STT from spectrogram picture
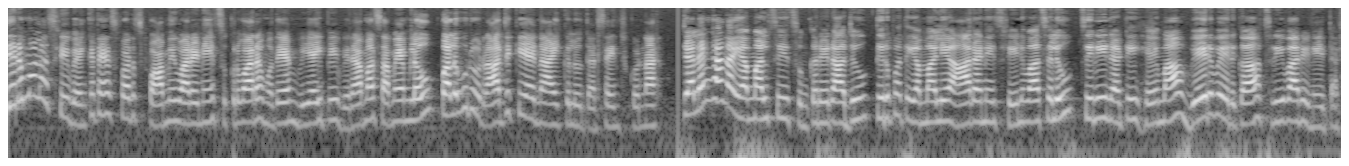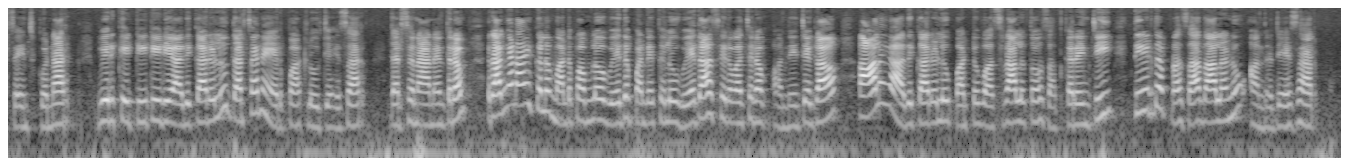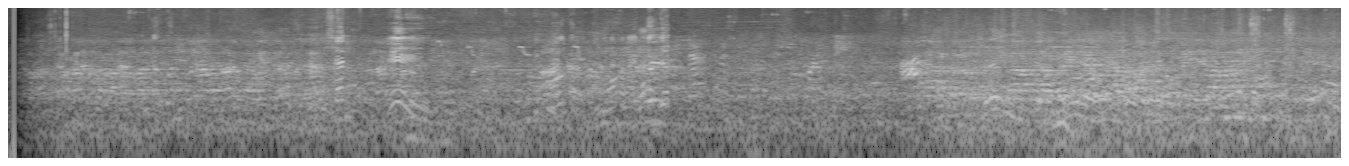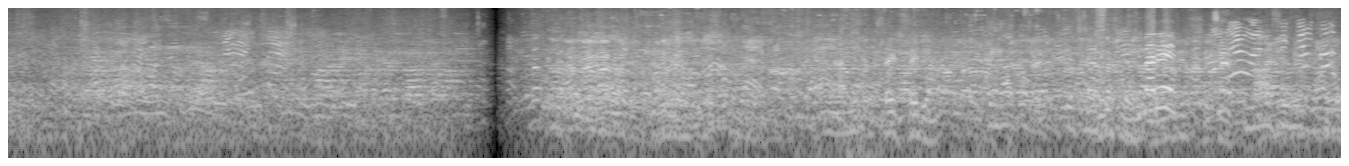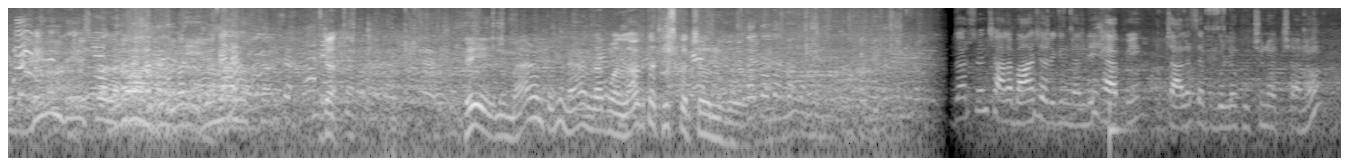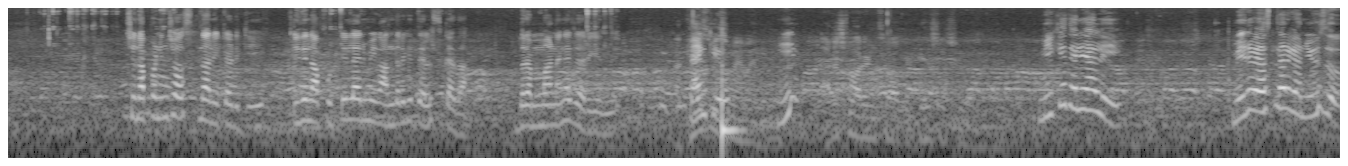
తిరుమల శ్రీ వెంకటేశ్వర స్వామి వారిని శుక్రవారం ఉదయం వీఐపీ విరామ సమయంలో పలువురు రాజకీయ నాయకులు దర్శించుకున్నారు. తెలంగాణ ఎమ్మెల్సీ సుంకరిరాజు తిరుపతి ఎమ్మెల్యే ఆరణి శ్రీనివాసులు సినీ నటి హేమ వేరువేరుగా శ్రీవారిని దర్శించుకున్నారు. వీరికి టీటీడీ అధికారులు దర్శన ఏర్పాట్లు చేశారు. దర్శనానంతరం రంగనాయకుల మండపంలో వేద పండితులు వేదాశీర్వచనం అందించగా ఆలయ అధికారులు పట్టు వస్త్రాలతో సత్కరించి తీర్థ ప్రసాదాలను అందజేశారు. మిషన్ ఏ మోహన్ ఎక్కడ జ- సైడ్ ఏ నువ్వు మేడం ఉంటుంది మేడం నాకు మన లాగుతా తీసుకొచ్చావు నువ్వు. దర్శనం చాలా బాగా జరిగిందండి. హ్యాపీ చాలాసేపు గుళ్ళో కూర్చుని వచ్చాను. చిన్నప్పటి నుంచి వస్తున్నాను ఇక్కడికి. ఇది నా పుట్టిల్లని మీకు అందరికీ తెలుసు కదా. బ్రహ్మాండంగా జరిగింది. Thank you hmm? మీకే తెలియాలి. మీరే వేస్తున్నారు కదా న్యూస్.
